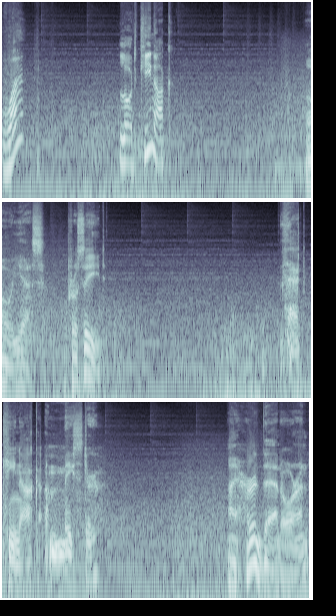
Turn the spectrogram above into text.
What? Lord Kinoc. Oh, yes. Proceed. Kinoc a maester? I heard that, Auron.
